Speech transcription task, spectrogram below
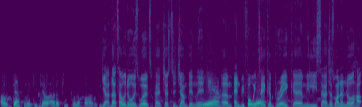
I'll definitely tell other people about it. Yeah, that's how it always works, Pat. Just to jump in there. Yeah. Um, and before we Yeah. take a break, uh, Milisa, I just want to know how.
